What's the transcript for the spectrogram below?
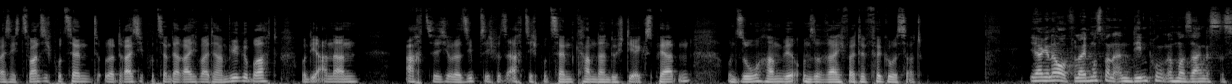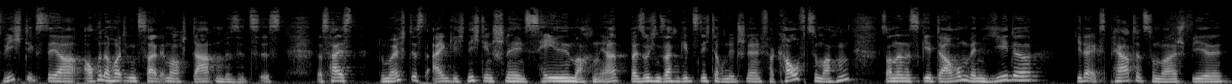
weiß nicht, 20 Prozent oder 30 Prozent der Reichweite haben wir gebracht und die anderen 80 oder 70 bis 80 Prozent kamen dann durch die Experten und so haben wir unsere Reichweite vergrößert. Ja, genau. Vielleicht muss man an dem Punkt nochmal sagen, dass das Wichtigste ja auch in der heutigen Zeit immer noch Datenbesitz ist. Das heißt, du möchtest eigentlich nicht den schnellen Sale machen. Ja? Bei solchen Sachen geht es nicht darum, den schnellen Verkauf zu machen, sondern es geht darum, wenn jede, jeder Experte zum Beispiel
